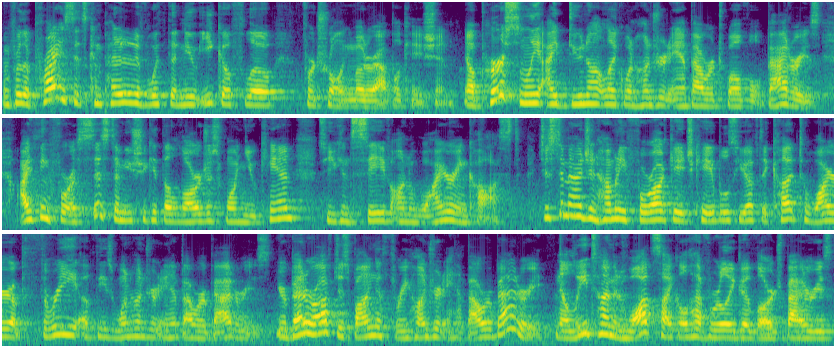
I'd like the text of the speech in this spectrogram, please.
and for the price, it's competitive with the new EcoFlow for trolling motor application. Now personally, I do not like 100 amp hour 12 volt batteries. I think for a system, you should get the largest one you can so you can save on wiring cost. Just imagine how many 4 aught gauge cables you have to cut to wire up three of these 100 amp hour batteries. You're better off just buying a 300 amp hour battery. Now LiTime and Wattcycle have really good large batteries,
